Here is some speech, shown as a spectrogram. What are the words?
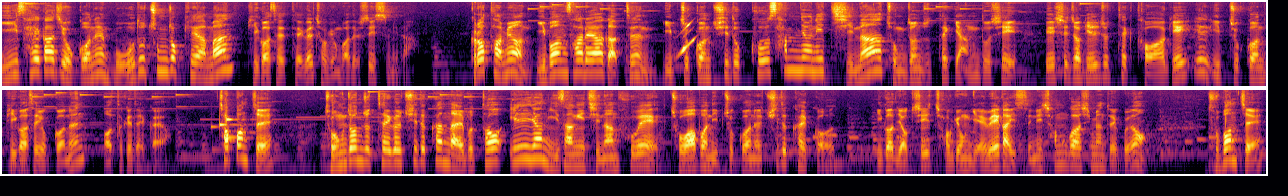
이 세 가지 요건을 모두 충족해야만 비과세 혜택을 적용받을 수 있습니다. 그렇다면 이번 사례와 같은 입주권 취득 후 3년이 지나 종전주택 양도 시 일시적 1주택 더하기 1 입주권 비과세 요건은 어떻게 될까요? 첫 번째, 종전주택을 취득한 날부터 1년 이상이 지난 후에 조합원 입주권을 취득할 것. 이것 역시 적용 예외가 있으니 참고하시면 되고요. 두 번째,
